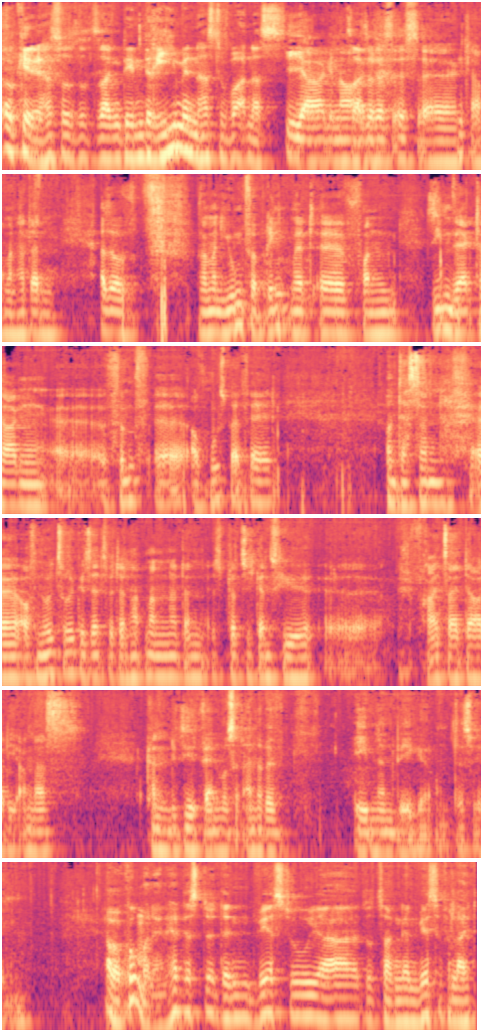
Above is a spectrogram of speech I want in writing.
Okay, dann hast du sozusagen den Riemen hast du woanders. Ja, genau. Also das ist äh, klar, man hat dann, also wenn man die Jugend verbringt mit äh, von sieben Werktagen äh, fünf äh, auf Fußballfeld und das dann äh, auf null zurückgesetzt wird, dann hat man, dann ist plötzlich ganz viel äh, Freizeit da, die anders kanalisiert werden muss in andere Ebenen, Wege und deswegen. Aber guck mal, dann hättest du, dann wärst du ja sozusagen, dann wärst du vielleicht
